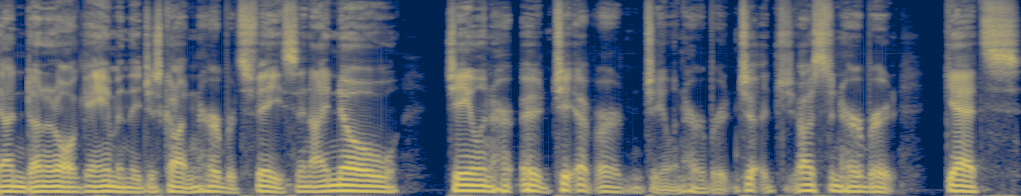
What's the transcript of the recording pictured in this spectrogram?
hadn't done it all game, and they just got in Herbert's face. And I know Jalen Her- uh, J- or Jalen Herbert, J- Justin Herbert gets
